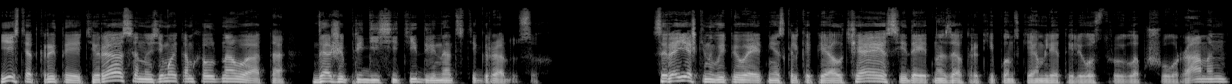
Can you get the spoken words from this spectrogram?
Есть открытая терраса, но зимой там холодновато, даже при 10-12 градусах. Сыроежкин выпивает несколько пиал чая, съедает на завтрак японский омлет или острую лапшу рамен,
